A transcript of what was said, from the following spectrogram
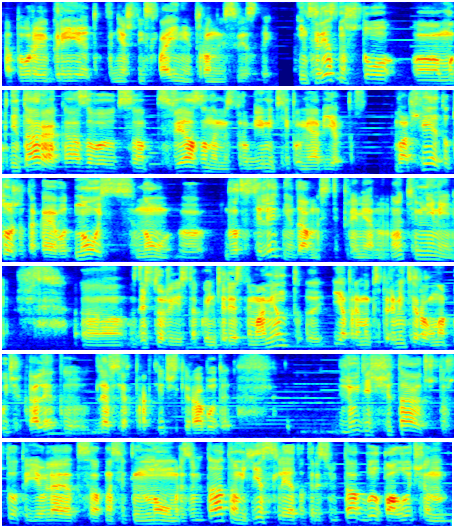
которые греют внешние слои нейтронной звезды. Интересно, что э, магнитары оказываются связанными с другими типами объектов. Вообще это тоже такая вот новость, ну, 20-летней э, давности примерно, но тем не менее. Э, здесь тоже есть такой интересный момент. Я прям экспериментировал на куче коллег, для всех практически работает. Люди считают, что что-то является относительно новым результатом, если этот результат был получен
